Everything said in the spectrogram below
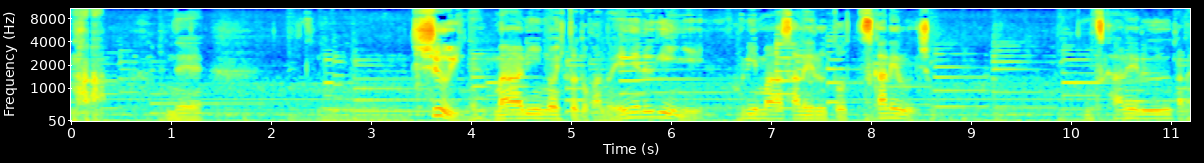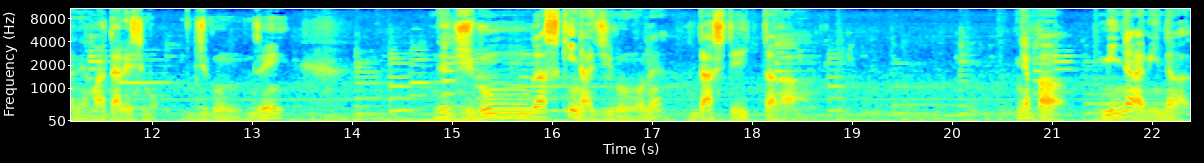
まあで周囲ね周りの人とかのエネルギーに振り回されると疲れるでしょ疲れるからね。まあ誰しも。自分全員。で自分が好きな自分をね出していったらやっぱみんながみんなが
